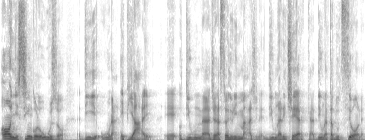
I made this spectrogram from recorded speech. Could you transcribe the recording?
ogni singolo uso di una API eh, o di una generazione di un'immagine, di una ricerca, di una traduzione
